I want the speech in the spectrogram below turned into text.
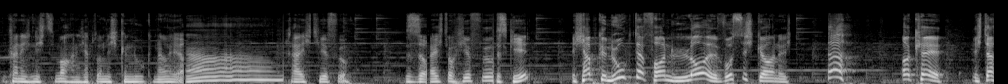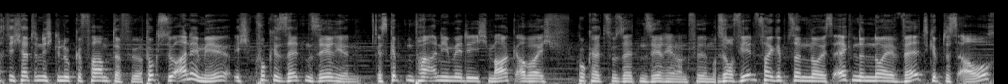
Hier kann ich nichts machen. Ich habe doch nicht genug, ne? Ja. Ah, reicht hierfür. So, reicht auch hierfür. Das geht? Ich habe genug davon. Lol, wusste ich gar nicht. Ha, okay. Ich dachte, ich hätte nicht genug gefarmt dafür. Guckst du Anime? Ich gucke selten Serien. Es gibt ein paar Anime, die ich mag, aber ich gucke halt zu selten Serien und Filme. So, auf jeden Fall gibt es ein neues Eck. Eine neue Welt gibt es auch.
